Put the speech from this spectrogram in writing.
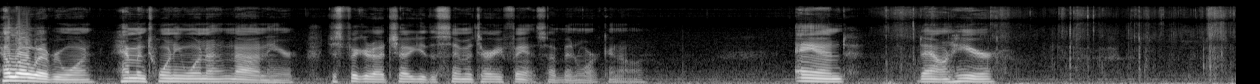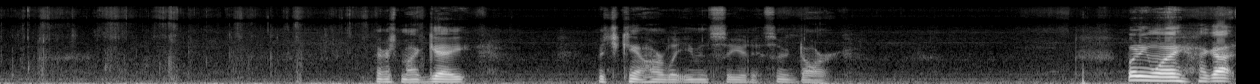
Hello everyone, Hammond 2109 here. Just figured I'd show you the cemetery fence I've been working on. And down here, there's my gate, but you can't hardly even see it, it's so dark. But anyway, I got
